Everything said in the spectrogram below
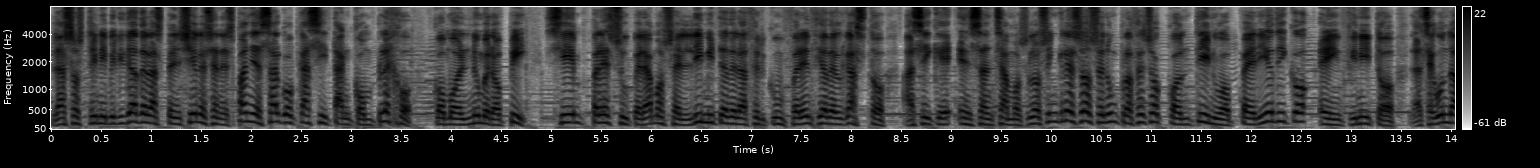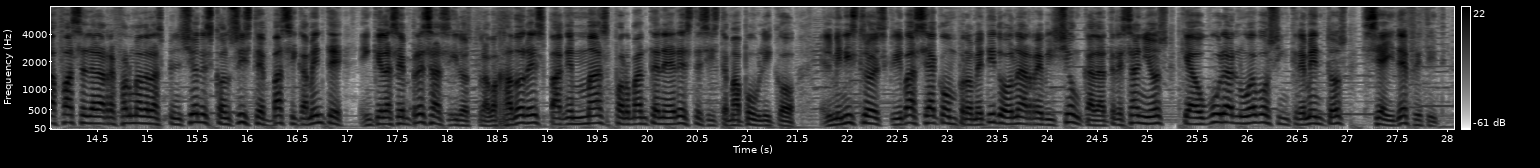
La sostenibilidad de las pensiones en España es algo casi tan complejo como el número pi. Siempre superamos el límite de la circunferencia del gasto, así que ensanchamos los ingresos en un proceso continuo, periódico e infinito. La segunda fase de la reforma de las pensiones consiste básicamente en que las empresas y los trabajadores paguen más por mantener este sistema público. El ministro Escribá se ha comprometido a una revisión cada tres años que augura nuevos incrementos si hay déficit.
